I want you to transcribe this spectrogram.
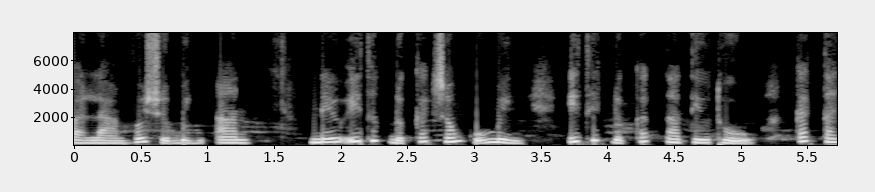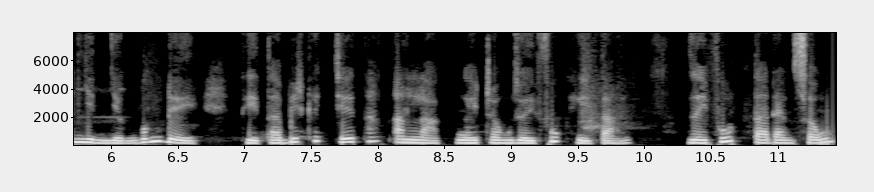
và làm với sự bình an. Nếu ý thức được cách sống của mình, ý thức được cách ta tiêu thụ, cách ta nhìn nhận vấn đề, thì ta biết cách chế tác an lạc ngay trong giây phút hiện tại giây phút ta đang sống.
